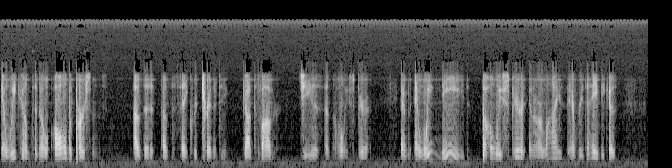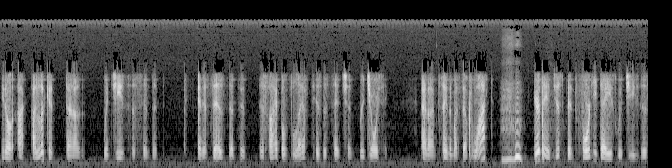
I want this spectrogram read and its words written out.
and we come to know all the persons of the of the sacred Trinity: God the Father, Jesus, and the Holy Spirit. And, and we need the Holy Spirit in our lives every day because, you know, I, I look at uh, when Jesus ascended, and it says that the disciples left his ascension rejoicing. And I'm saying to myself, what? Here they had just spent 40 days with Jesus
